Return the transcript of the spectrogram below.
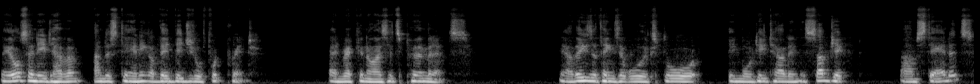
They also need to have an understanding of their digital footprint and recognize its permanence. Now, these are things that we'll explore in more detail in the subject um, standards,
